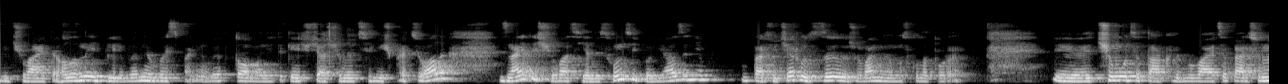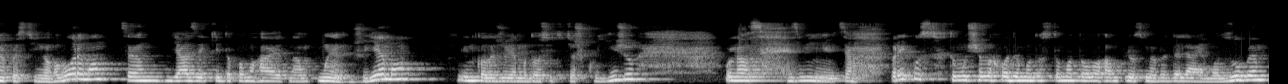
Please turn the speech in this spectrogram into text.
відчуваєте головний біль, ви не виспані, ви втомлені, таке відчуття, що ви всю ніч працювали, знайте, що у вас є дисфункції, пов'язані в першу чергу з жувальною мускулатурою. І Чому це так відбувається? Перше, ми постійно говоримо, це м'язи, які допомагають нам. Ми жуємо, інколи жуємо досить тяжку їжу. У нас змінюється прикус, тому що ми ходимо до стоматолога, плюс ми видаляємо зуби.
